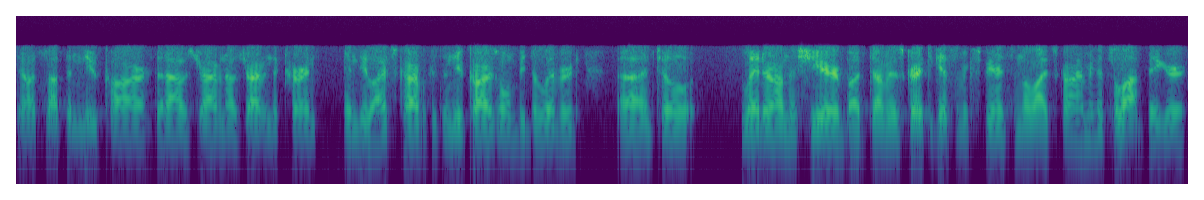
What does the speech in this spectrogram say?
you know, it's not the new car that I was driving. I was driving the current Indy Lights car because the new cars won't be delivered uh, until later on this year. But um, it was great to get some experience in the Lights car. I mean, it's a lot bigger,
